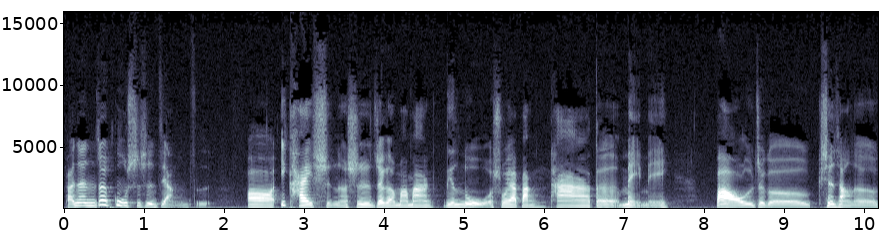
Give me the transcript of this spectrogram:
反正这故事是这样子。呃，一开始呢是这个妈妈联络我说要帮她的妹妹报这个线上的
